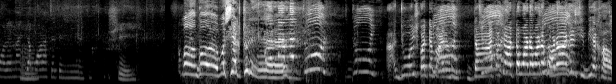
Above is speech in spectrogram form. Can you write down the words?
মরে নাই যেমন আছে তেমনি আছে। সেই। মা গো বসে একটু রে। দুই দুই জুস কয়টা বাইরে দাঁত আছে অত বড় বড় বড় আগে চিবিয়ে খাও।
